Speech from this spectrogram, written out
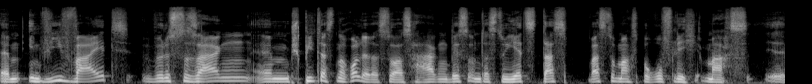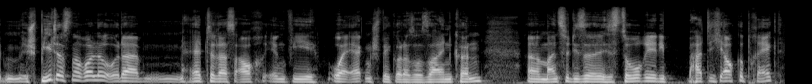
Ähm, inwieweit würdest du sagen, ähm, spielt das eine Rolle, dass du aus Hagen bist und dass du jetzt das, was du machst, beruflich machst? Ähm, spielt das eine Rolle oder hätte das auch irgendwie Ohr Erkenschwick oder so sein können? Äh, meinst du, diese Historie, die hat dich auch geprägt?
